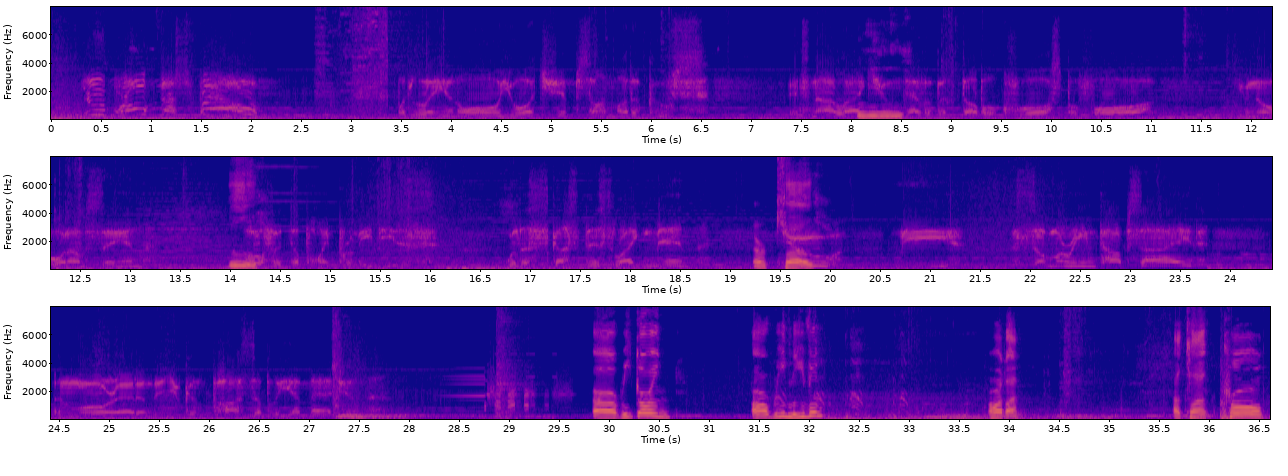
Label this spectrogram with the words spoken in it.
like Mm. you've never been double-crossed before. You know what I'm saying? Off at the point, Prometheus. We'll discuss this like men. okay. You, me, submarine topside, and more Adam than you can possibly imagine. Are we going? Are we leaving? Hold on. I can't call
